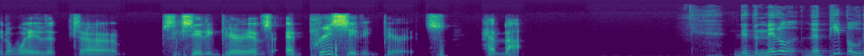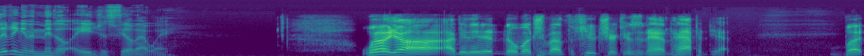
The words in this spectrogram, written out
in a way that uh, succeeding periods and preceding periods had not. Did the middle the people living in the Middle Ages feel that way? Well, yeah. I mean, they didn't know much about the future because it hadn't happened yet. But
